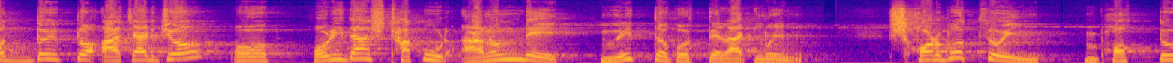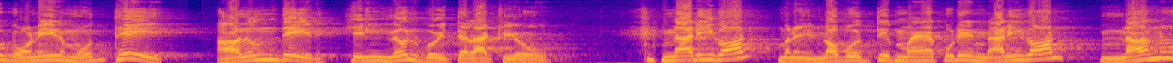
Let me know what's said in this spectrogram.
অদ্বৈত আচার্য ও হরিদাস ঠাকুর আনন্দে নৃত্য করতে লাগলেন। সর্বত্রই ভক্তগণের মধ্যে আনন্দের হিল্লোল বইতে লাগল। নারীগণ মানে নবদ্বীপ মায়াপুরের নারীগণ, নানা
